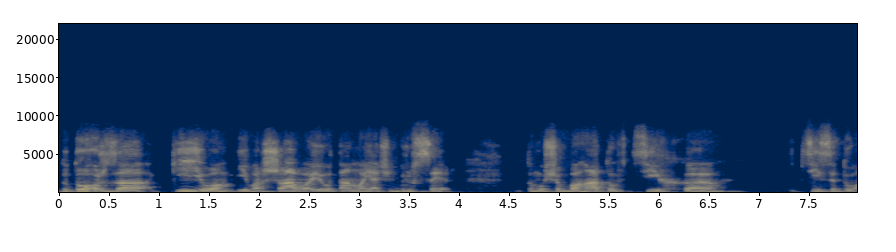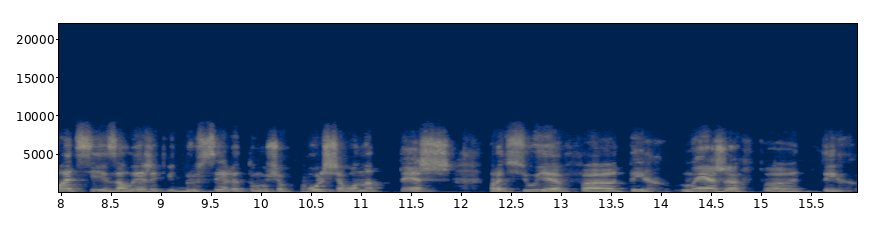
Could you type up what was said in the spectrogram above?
До того ж, за Києвом і Варшавою там маячить Брюссель, тому що багато в цих. е, цій ситуації залежить від Брюсселя, тому що Польща вона теж працює в е, тих межах, в е, тих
